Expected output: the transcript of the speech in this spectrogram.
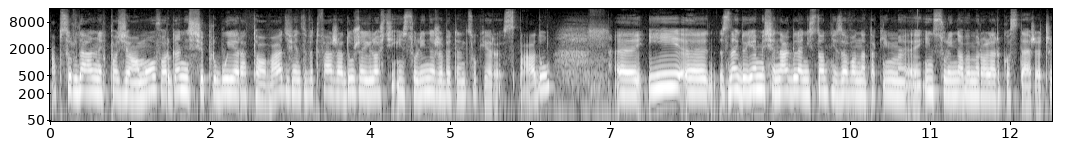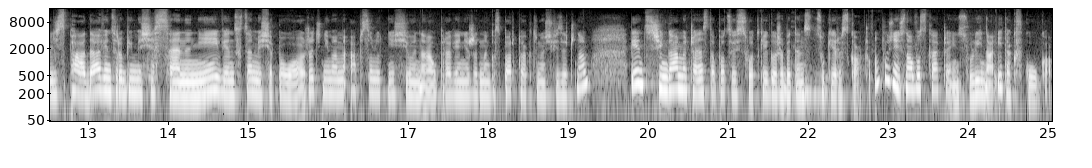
absurdalnych poziomów, organizm się próbuje ratować, więc wytwarza duże ilości insuliny, żeby ten cukier spadł. Y, I y, znajdujemy się nagle ni stąd ni zowąd na takim y, insulinowym rollercoasterze, czyli spada, więc robimy się senni, więc chcemy się położyć, nie mamy absolutnie siły na uprawianie żadnego sportu, aktywność fizyczną, więc sięgamy często po coś słodkiego, żeby ten cukier skoczył. On później znowu skacze, insulina i tak w kółko.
